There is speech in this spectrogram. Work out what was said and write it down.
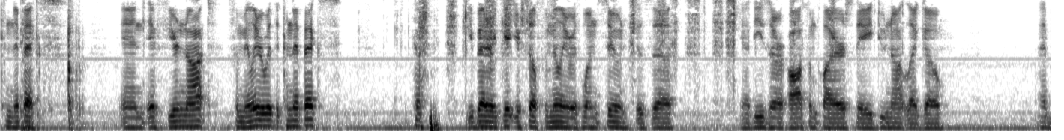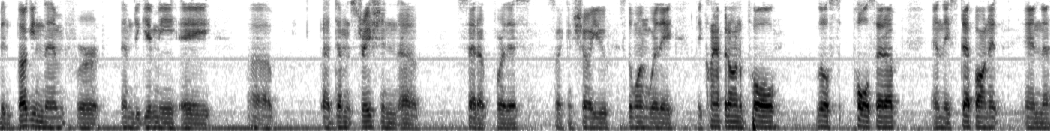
Knipex. And if you're not familiar with the Knipex, you better get yourself familiar with one soon because uh, yeah, these are awesome pliers. They do not let go. I've been bugging them for them to give me a, uh, a demonstration uh, setup for this so I can show you. It's the one where they, they clamp it on a pole, little pole setup, and they step on it and uh,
